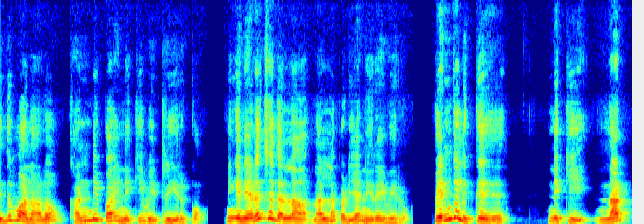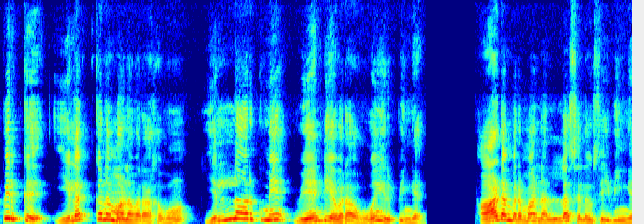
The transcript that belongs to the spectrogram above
எதுவானாலும் கண்டிப்பாக இன்றைக்கி வெற்றி இருக்கும். நீங்கள் நினச்சதெல்லாம் நல்லபடியாக நிறைவேறும். பெண்களுக்கு இன்னைக்கு நட்பிற்கு இலக்கணமானவராகவும் எல்லாருக்குமே வேண்டியவராகவும் இருப்பீங்க. ஆடம்பரமாக நல்லா செலவு செய்வீங்க.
